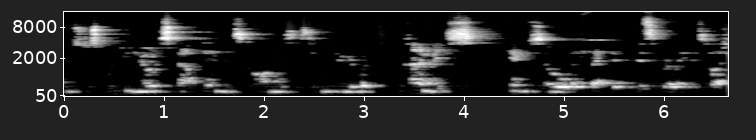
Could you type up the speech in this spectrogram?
Bruce, just what do you notice about him, his calmness, his demeanor, what, what kind of makes him so effective this early in his class?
